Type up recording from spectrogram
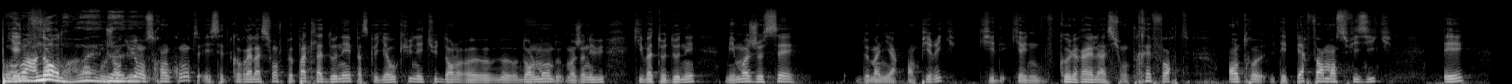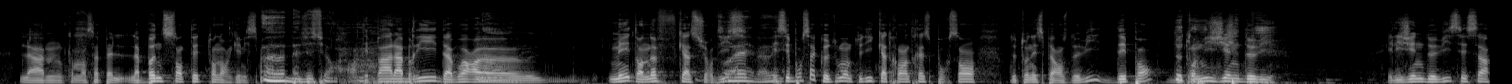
pour avoir un forme- ordre. ouais, Aujourd'hui, de- on se rend compte, et cette corrélation, je peux pas te la donner parce qu'il n'y a aucune étude dans le, euh, dans le monde, moi j'en ai vu, qui va te donner, mais moi je sais de manière empirique qu'il y a une corrélation très forte entre tes performances physiques et la, comment s'appelle, la bonne santé de ton organisme. Ouais, bah, c'est sûr. T'es pas à l'abri d'avoir... euh, mais dans 9 cas sur 10, Ouais, bah oui. et c'est pour ça que tout le monde te dit 93% de ton espérance de vie dépend de De ton hygiène de vie. Et l'hygiène de vie, c'est ça.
